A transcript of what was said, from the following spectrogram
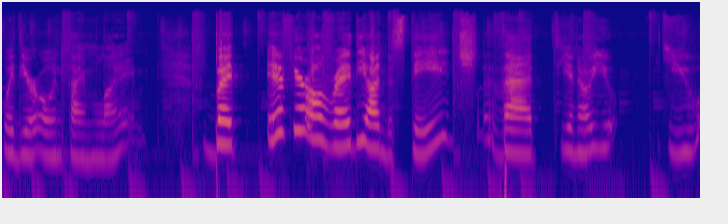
with your own timeline. But if you're already on the stage that you know you you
